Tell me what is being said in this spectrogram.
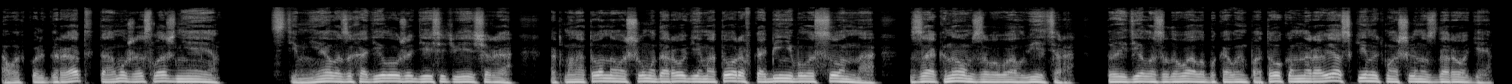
А вот коль град, там уже сложнее. Стемнело, заходило уже десять вечера. От монотонного шума дороги и мотора в кабине было сонно — за окном завывал ветер. То и дело задувало боковым потоком, норовя скинуть машину с дороги.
